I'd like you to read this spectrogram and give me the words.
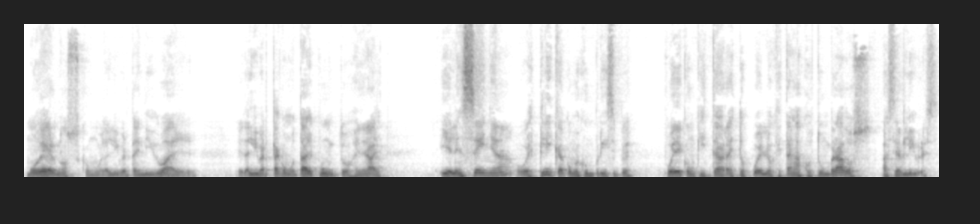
modernos, como la libertad individual, la libertad como tal, punto general. Y él enseña o explica cómo es que un príncipe puede conquistar a estos pueblos que están acostumbrados a ser libres.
